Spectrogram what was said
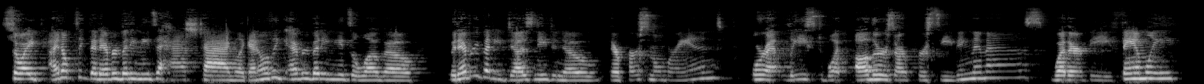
So I, I don't think that everybody needs a hashtag. Like, I don't think everybody needs a logo. But everybody does need to know their personal brand or at least what others are perceiving them as, whether it be family,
